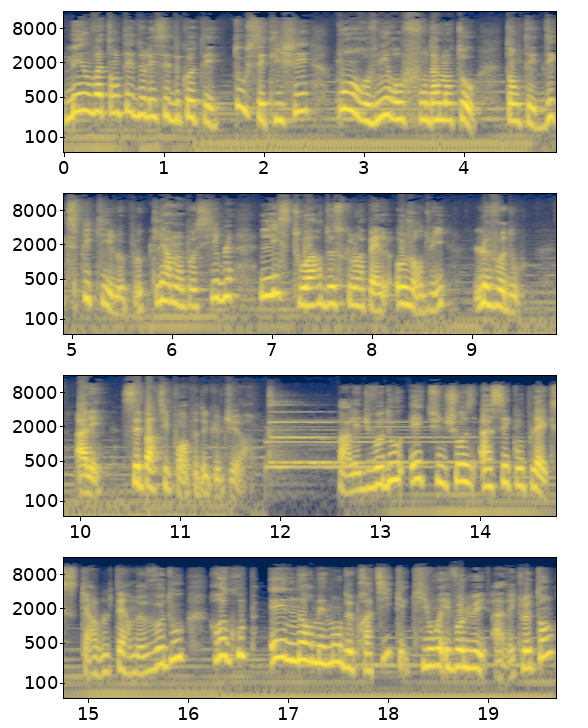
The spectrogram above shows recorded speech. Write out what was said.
mais on va tenter de laisser de côté tous ces clichés pour en revenir aux fondamentaux, tenter d'expliquer le plus clairement possible l'histoire de ce que l'on appelle aujourd'hui le vaudou. Allez, c'est parti pour un peu de culture. Parler du vaudou est une chose assez complexe, car le terme vaudou regroupe énormément de pratiques qui ont évolué avec le temps,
